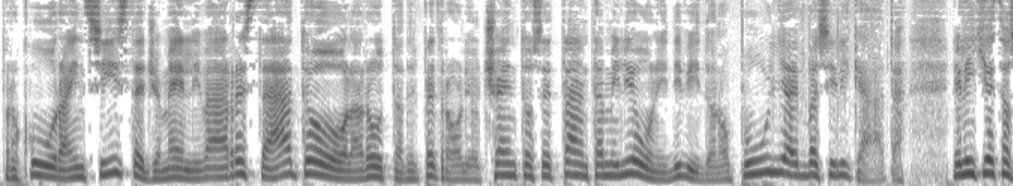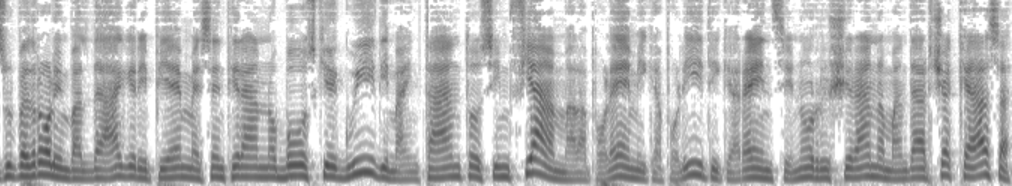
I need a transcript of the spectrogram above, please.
Procura insiste, Gemelli va arrestato, la rotta del petrolio 170 milioni dividono Puglia e Basilicata. Nell'inchiesta sul petrolio in Valdagheri i PM sentiranno Boschi e Guidi ma intanto si infiamma la polemica politica, Renzi non riusciranno a mandarci a casa,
